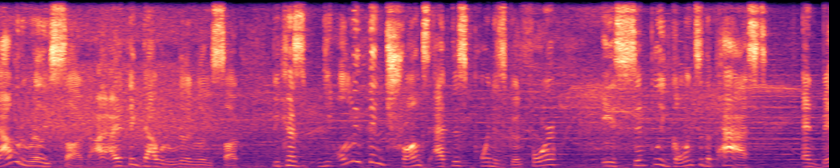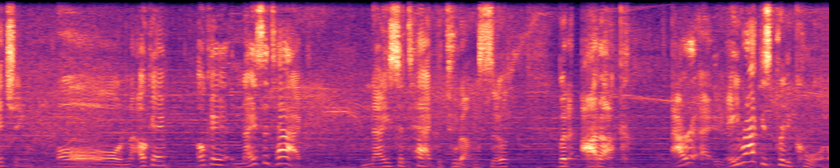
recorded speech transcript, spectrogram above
that would really suck. I, I think that would really, really suck. Because the only thing Trunks at this point is good for is simply going to the past and bitching. Oh, okay, okay, nice attack. Nice attack, Trunks. But Arak, Arak is pretty cool.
